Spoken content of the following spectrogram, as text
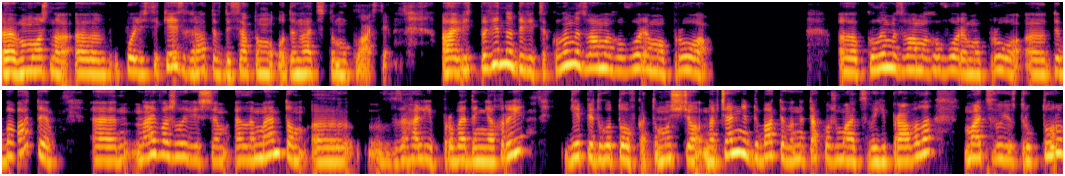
е, можна е, полісі кейс грати в 10-11 класі. А відповідно, дивіться, коли ми з вами говоримо про е, коли ми з вами говоримо про е, дебати, е, найважливішим елементом е, взагалі проведення гри є підготовка, тому що навчальні дебати вони також мають свої правила, мають свою структуру,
